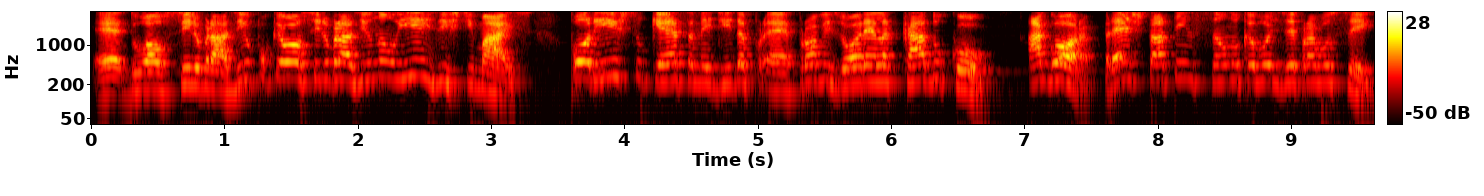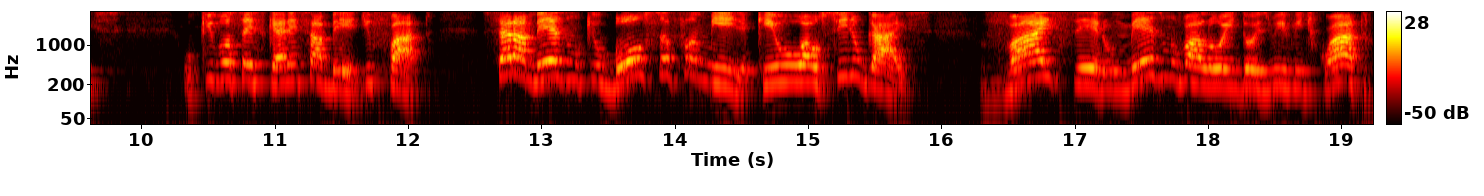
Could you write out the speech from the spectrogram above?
é, do Auxílio Brasil, porque o Auxílio Brasil não ia existir mais. Por isso que essa medida é, provisória ela caducou. Agora, presta atenção no que eu vou dizer para vocês. O que vocês querem saber, de fato, será mesmo que o Bolsa Família, que o Auxílio Gás vai ser o mesmo valor em 2024,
